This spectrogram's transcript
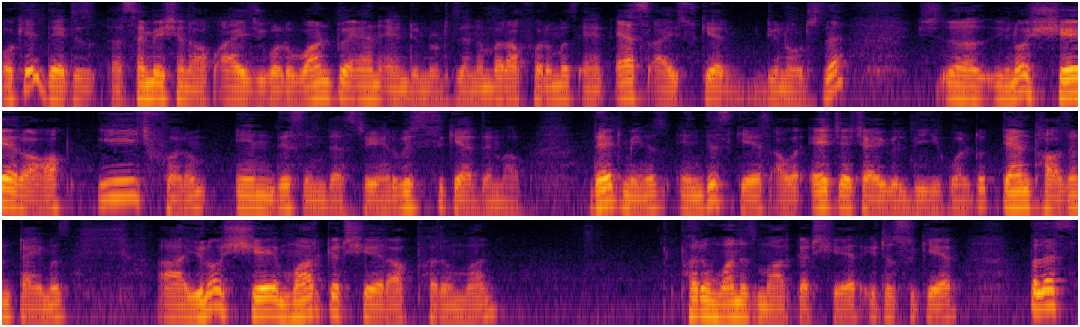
Okay? That is a summation of i is equal to 1 to n and denotes the number of firms and si square denotes the uh, you know share of each firm in this industry and we square them up. That means in this case our hhi will be equal to 10000 times uh, you know share market share of firm 1 firm 1 is market share. It is square plus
